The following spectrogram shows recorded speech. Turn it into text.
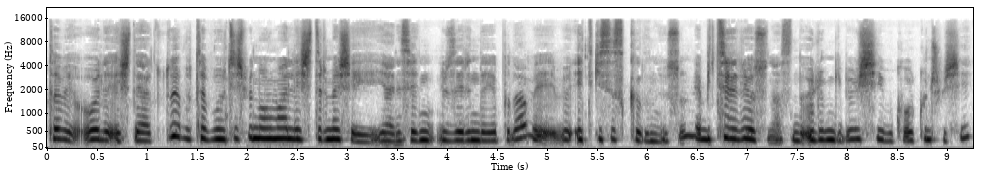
Tabii öyle eşdeğer tutuluyor. Bu tabii müthiş bir normalleştirme şeyi. Yani senin üzerinde yapılan ve etkisiz kılınıyorsun. Ya bitiriliyorsun aslında. Ölüm gibi bir şey bu. Korkunç bir şey.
